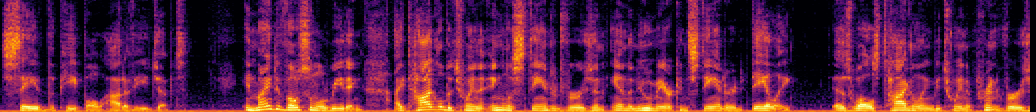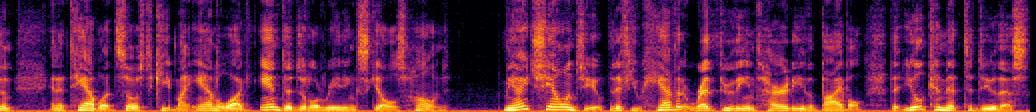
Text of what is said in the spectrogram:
saved the people out of Egypt. In my devotional reading, I toggle between the English Standard Version and the New American Standard daily, as well as toggling between a print version and a tablet so as to keep my analog and digital reading skills honed. May I challenge you that if you haven't read through the entirety of the Bible, that you'll commit to do this.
